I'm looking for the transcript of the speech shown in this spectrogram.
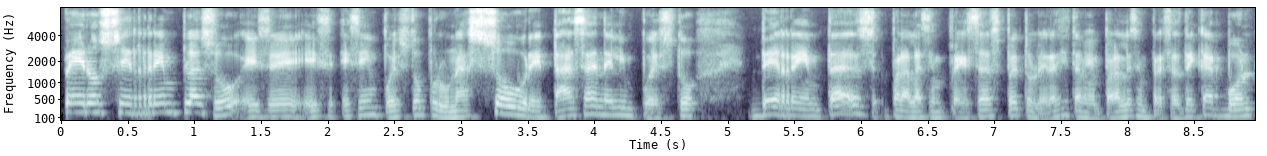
pero se reemplazó ese, ese, impuesto por una sobretasa en el impuesto de rentas para las empresas petroleras y también para las empresas de carbón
